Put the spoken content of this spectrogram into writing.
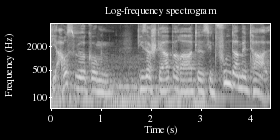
Die Auswirkungen dieser Sterberate sind fundamental,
